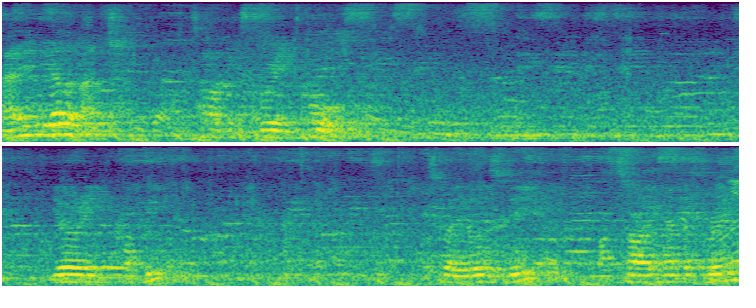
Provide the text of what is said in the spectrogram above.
And in the other match, targets three and four. Yuri Kopiy. That's what he to do. On target number three.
